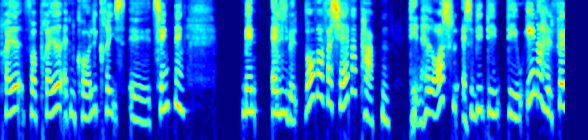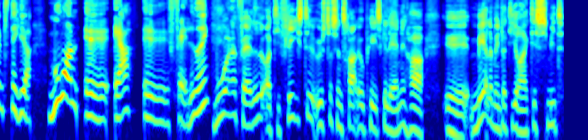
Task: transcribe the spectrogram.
præget, for præget af den kolde krigs øh, tænkning. Men alligevel, hvor var Varsava-pakten? Den havde også, altså vi, det, det er jo 91 det her, muren øh, er øh, faldet, ikke? Muren er faldet, og de fleste øst- og centraleuropæiske lande har øh, mere eller mindre direkte smidt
